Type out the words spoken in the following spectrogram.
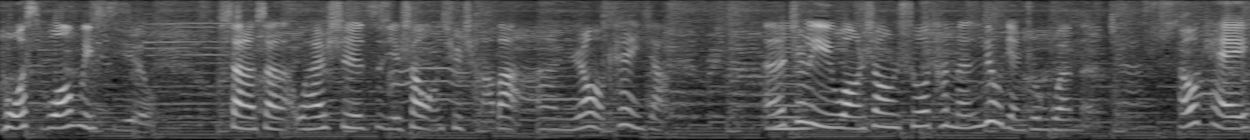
What's wrong with you？算了算了，我还是自己上网去查吧。啊，你让我看一下。呃，这里网上说他们六点钟关门。Okay,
